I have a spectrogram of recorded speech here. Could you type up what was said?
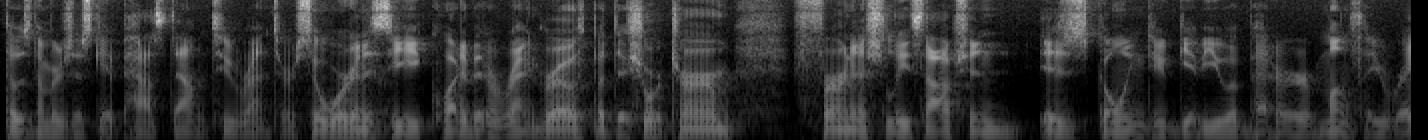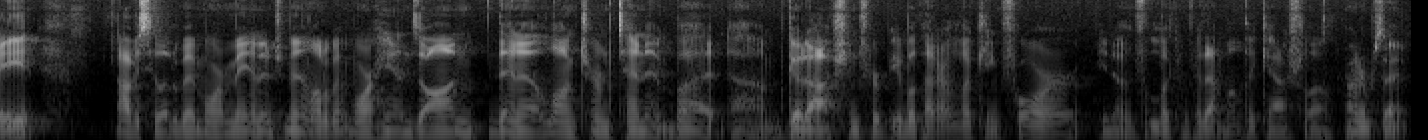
those numbers just get passed down to renters. So we're going to see quite a bit of rent growth, but the short-term furnished lease option is going to give you a better monthly rate. Obviously, a little bit more management, a little bit more hands-on than a long-term tenant, but um, good option for people that are looking for you know looking for that monthly cash flow. Hundred percent.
